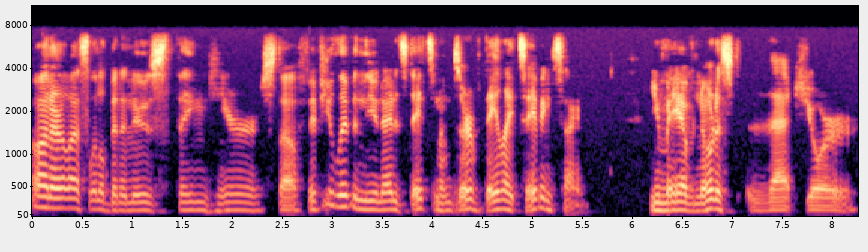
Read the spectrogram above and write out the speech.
On our last little bit of news thing here, stuff. If you live in the United States and observe daylight savings time, you may have noticed that your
